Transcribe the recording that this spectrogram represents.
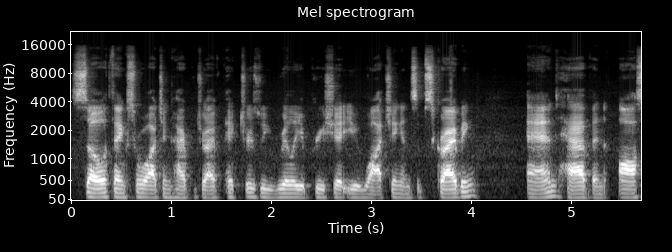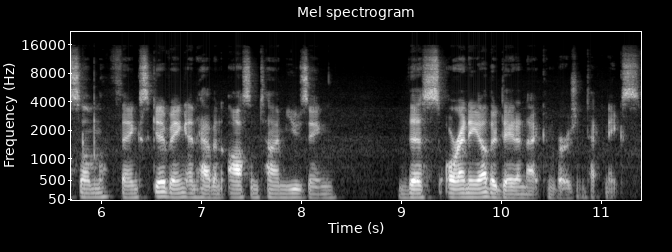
So thanks for watching Hyperdrive Pictures. We really appreciate you watching and subscribing. And have an awesome Thanksgiving and have an awesome time using this or any other day to night conversion techniques.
